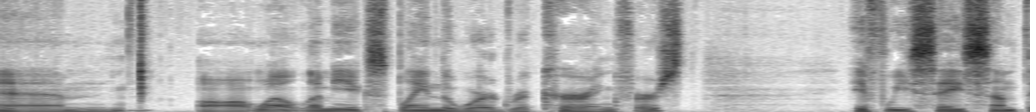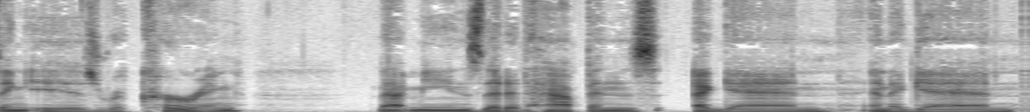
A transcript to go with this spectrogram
um, uh, well, let me explain the word recurring first. If we say something is recurring, that means that it happens again and again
